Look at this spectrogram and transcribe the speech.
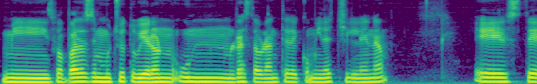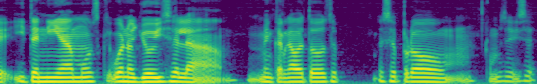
mis papás hace mucho tuvieron un restaurante de comida chilena. Este, y teníamos que, bueno, yo hice la, me encargaba de todo ese ese pro, ¿cómo se dice?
